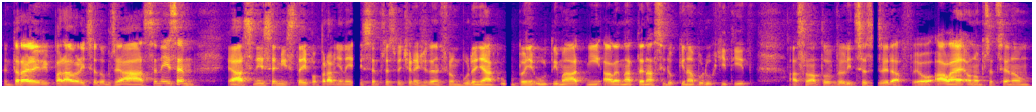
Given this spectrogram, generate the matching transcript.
Ten trailer vypadá velice dobře. Já se nejsem, já si nejsem jistý, popravdě nejsem přesvědčený, že ten film bude nějak úplně ultimátní, ale na ten asi do kina budu chtít jít a jsem na to velice zvědav. Jo. Ale ono přece jenom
